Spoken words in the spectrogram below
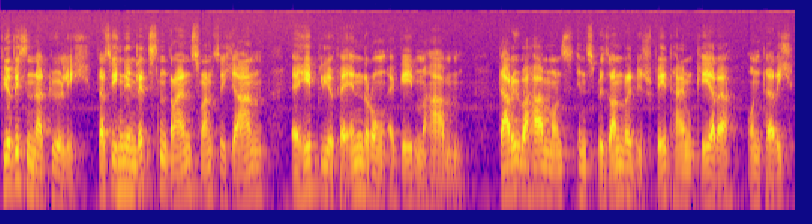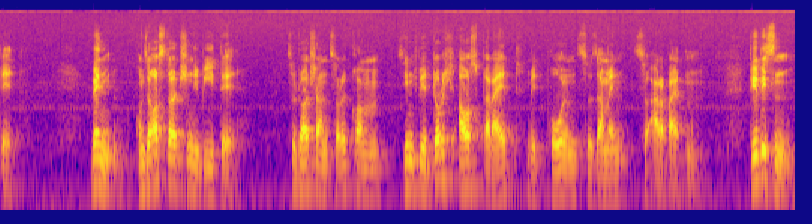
Wir wissen natürlich, dass sich in den letzten 23 Jahren erhebliche Veränderungen ergeben haben. Darüber haben uns insbesondere die Spätheimkehrer unterrichtet. Wenn unsere ostdeutschen Gebiete zu Deutschland zurückkommen, sind wir durchaus bereit, mit Polen zusammenzuarbeiten. Wir wissen,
